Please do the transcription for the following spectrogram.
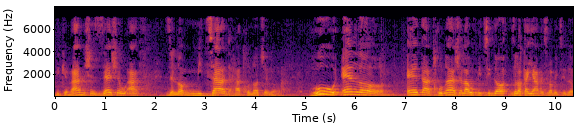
מכיוון שזה שהוא עף, זה לא מצד התכונות שלו. הוא, אין לו את התכונה של לעוף מצידו, זה לא קיים אצלו מצידו.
